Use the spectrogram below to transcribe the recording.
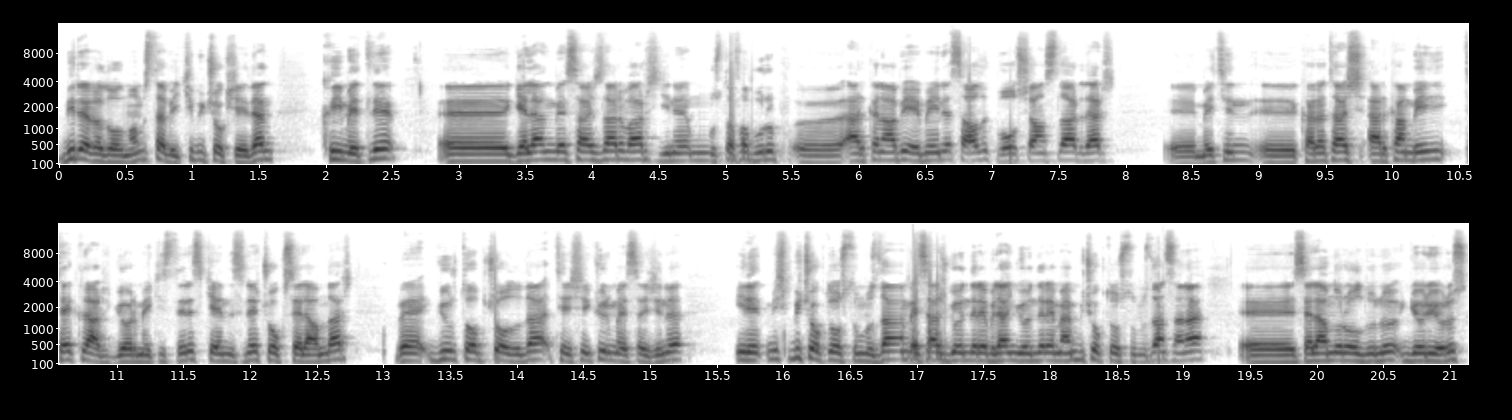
bir arada olmamız tabii ki birçok şeyden kıymetli. E, gelen mesajlar var. Yine Mustafa Burup, e, Erkan abi emeğine sağlık, bol şanslar der. E, Metin e, Karataş, Erkan Bey'i tekrar görmek isteriz. Kendisine çok selamlar. Ve Gür Topçuoğlu da teşekkür mesajını iletmiş. Birçok dostumuzdan mesaj gönderebilen, gönderemeyen birçok dostumuzdan sana e, selamlar olduğunu görüyoruz.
